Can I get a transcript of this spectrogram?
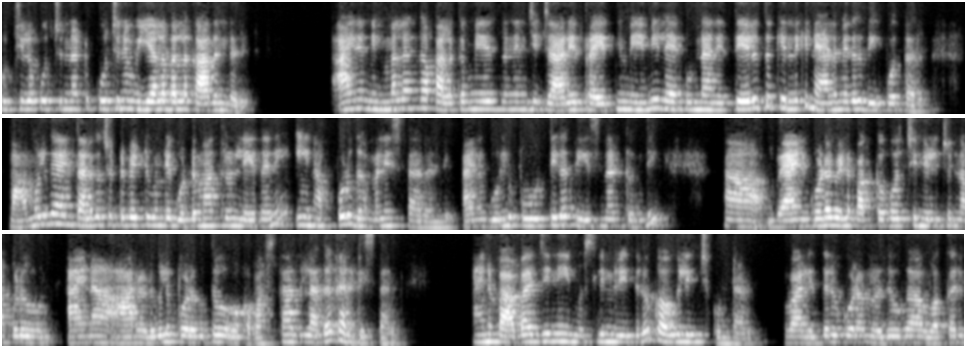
కుర్చీలో కూర్చున్నట్టు కూర్చుని ఉయ్యాల బల్ల కాదండి అది. ఆయన నిమ్మలంగా పలక మీద నుంచి జారే ప్రయత్నం ఏమీ లేకుండానే తేలుతూ కిందకి నేల మీదకు దిగిపోతారు. మామూలుగా ఆయన తలకు చుట్టుపెట్టి ఉండే గుడ్డ మాత్రం లేదని ఈయన అప్పుడు గమనిస్తారండి. ఆయన గుళ్ళు పూర్తిగా తీసినట్టుంది. ఆ ఆయన కూడా వీళ్ళ పక్కకు వచ్చి నిల్చున్నప్పుడు ఆయన ఆరు అడుగుల పొడుగుతో ఒక వస్తాదులాగా కనిపిస్తారు. ఆయన బాబాజీని ముస్లిం రీతిలో కౌగిలించుకుంటాడు. వాళ్ళిద్దరూ కూడా మృదువుగా ఒకరి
